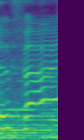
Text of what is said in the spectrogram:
to fight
